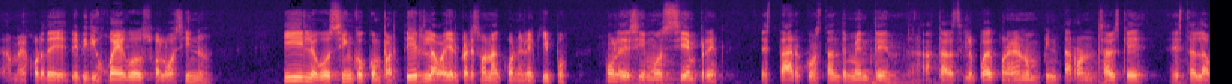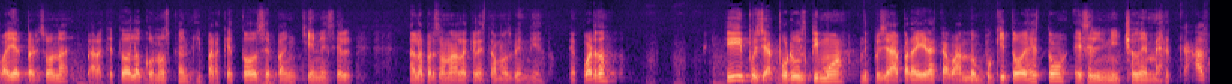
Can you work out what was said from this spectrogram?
a lo mejor de, de videojuegos o algo así, ¿no? Y luego cinco, compartir la buyer persona con el equipo. Como le decimos siempre, estar constantemente, hasta si lo puedes poner en un pintarrón, ¿sabes qué? Esta es la buyer persona para que todos la conozcan y para que todos sepan quién es el, a la persona a la que le estamos vendiendo. ¿De acuerdo? Y pues ya por último, pues ya para ir acabando un poquito esto, es el nicho de mercado.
